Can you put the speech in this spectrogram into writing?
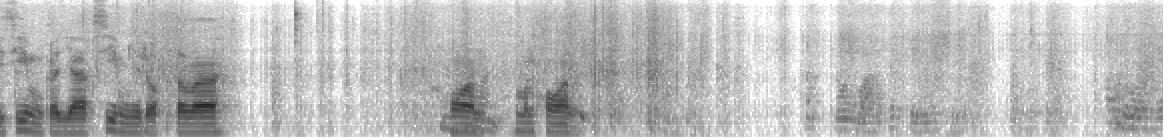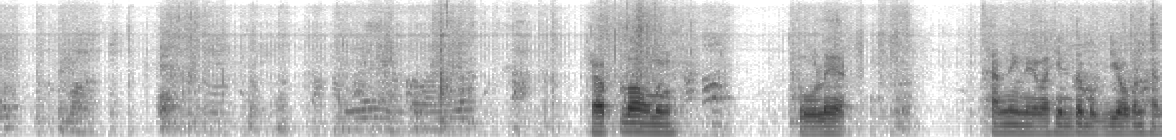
สีซิมก็อยากซิมอยู่ดอกแต่ว่าฮ้อนมันฮ้อนครับลองมึงตัวแรกหันยังไงว่าเห็นตะบักเดียวมันหัน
